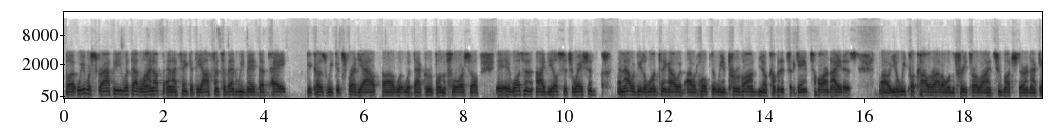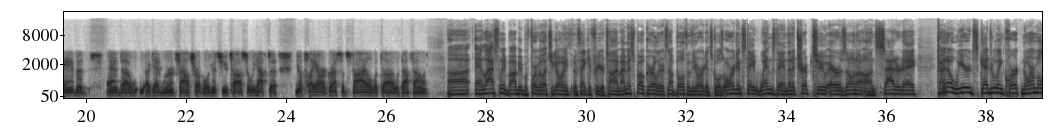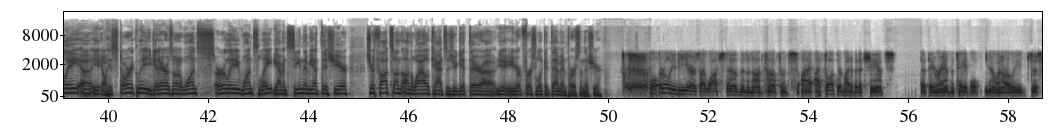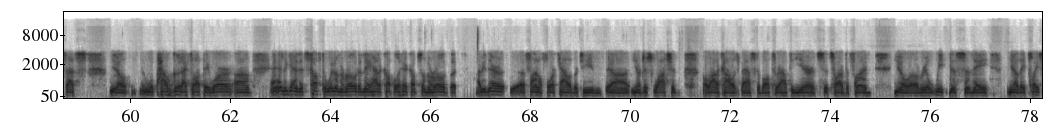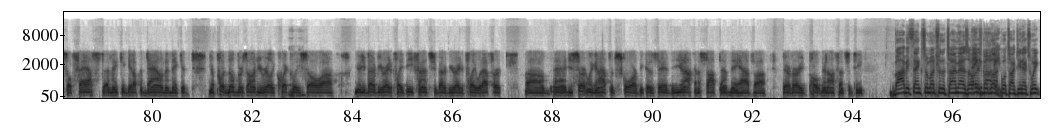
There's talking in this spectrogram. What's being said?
but we were scrappy with that lineup, and I think at the offensive end we made them pay because we could spread you out uh, with, with, that group on the floor. So it, it, wasn't an ideal situation, and that would be the one thing I would I would hope that we improve on. You know, coming into the game tomorrow night is, uh, you know, we put Colorado on the free throw line too much during that game, and and uh, again we were in foul trouble against Utah, so we have to you know play our aggressive style with uh, without fouling. Uh, and lastly, Bobby, before we let you go, we thank you for your time. I misspoke earlier. It's not both of the Oregon schools. Oregon State Wednesday, and then a trip to Arizona on Saturday. Kind of weird scheduling quirk. Normally, uh, you know, historically, you get Arizona once early, once late. You haven't seen them yet this year. What's your thoughts on on the Wildcats as you get their Uh, your first look at them in person this year. Well, early in the year, as I watched them in the non-conference. I, I thought there might have been a chance that they ran the table, you know, in our league. Just that's, you know, how good I thought they were. Um, and again, it's tough to win on the road, and they had a couple of hiccups on the road, but I mean, they're a Final Four caliber team. Uh, you know, just watching a lot of college basketball throughout the year, it's it's hard to find, you know, a real weakness. And they, you know, they play so fast and they can get up and down and they could, you know, put numbers on you really quickly. So, uh, you know, you better be ready to play defense. You better be ready to play with effort, um, and you're certainly going to have to score because they, you're not going to stop them. They have uh, they're a very potent offensive team. Bobby, thanks so much for the time as always. You, Good luck. We'll talk to you next week.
